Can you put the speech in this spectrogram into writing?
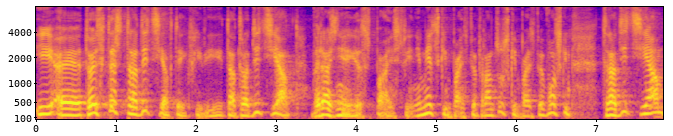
I e, to jest też tradycja w tej chwili. Ta tradycja wyraźnie jest w państwie niemieckim, państwie francuskim, państwie włoskim. Tradycja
